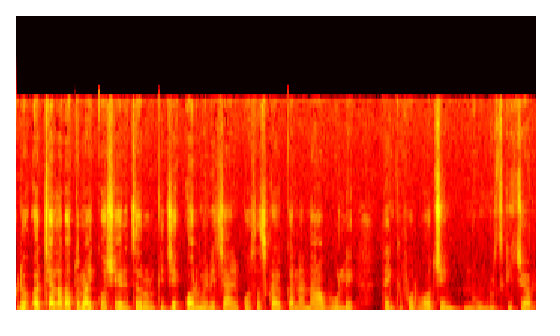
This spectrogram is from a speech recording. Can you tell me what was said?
वीडियो अच्छा लगा तो लाइक को शेयर ज़रूर कीजिए और मेरे चैनल को सब्सक्राइब करना ना भूलें। थैंक यू फॉर वॉचिंग नौमित किचन।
